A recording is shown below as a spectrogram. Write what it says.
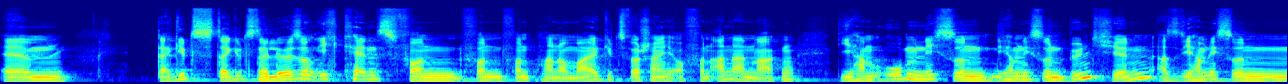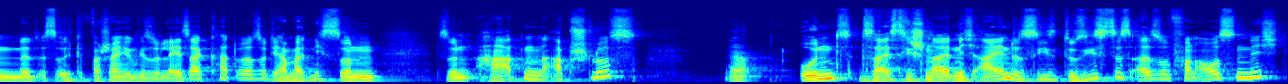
ähm, da gibt's da gibt's eine Lösung. Ich kenne es von, von, von Paranormal, gibt's wahrscheinlich auch von anderen Marken. Die haben oben nicht so ein, die haben nicht so ein Bündchen, also die haben nicht so ein, das ist wahrscheinlich irgendwie so Lasercut oder so, die haben halt nicht so einen, so einen harten Abschluss. Ja. Und das heißt, die schneiden nicht ein, du siehst, du siehst es also von außen nicht.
